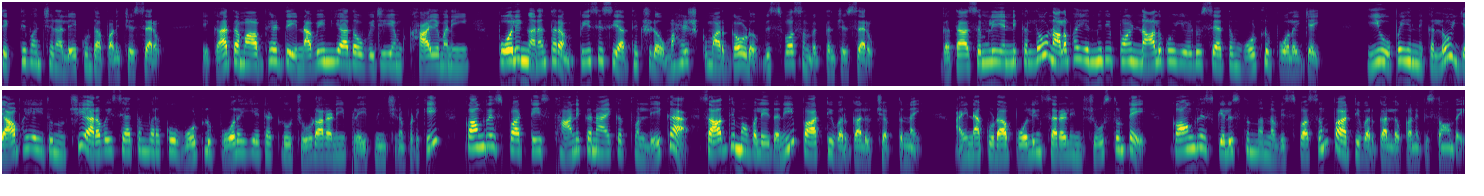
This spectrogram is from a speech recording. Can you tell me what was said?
శక్తివంచన లేకుండా పనిచేశారు. ఇక తమ అభ్యర్థి నవీన్ యాదవ్ విజయం ఖాయమని పోలింగ్ అనంతరం పీసీసీ అధ్యక్షుడు మహేష్ కుమార్ గౌడ్ విశ్వాసం వ్యక్తం చేశారు. గత అసెంబ్లీ ఎన్నికల్లో నలభై ఎనిమిది పాయింట్ నాలుగు ఏడు శాతం ఓట్లు పోలయ్యాయి. ఈ ఉప ఎన్నికల్లో యాభై ఐదు నుంచి అరవై శాతం వరకు ఓట్లు పోలయ్యేటట్లు చూడాలని ప్రయత్నించినప్పటికీ కాంగ్రెస్ పార్టీ స్థానిక నాయకత్వం లేక సాధ్యమవ్వలేదని పార్టీ వర్గాలు చెప్తున్నాయి. అయినా కూడా పోలింగ్ సరళిని చూస్తుంటే కాంగ్రెస్ గెలుస్తుందన్న విశ్వాసం పార్టీ వర్గాల్లో కనిపిస్తోంది.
